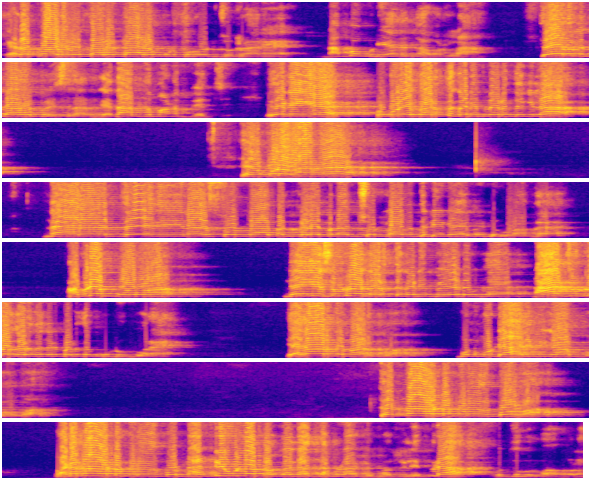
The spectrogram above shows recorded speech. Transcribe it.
எடப்பாடி வந்தா ரெண்டாயிரம் கொடுத்துருவோன்னு சொல்றாரு? நம்ப முடியாதுங்க அவர்லாம். தேர்தலுக்காக பேசுறாருங்க யதார்த்தமான பேச்சு. இதை நீங்க உங்களுடைய கருத்து கணிப்பில் எடுத்தீங்களா? என் கூட வாங்க. நேர தேதியில சொல்லாம கிளம்பலாம் சொல்லாம திடீர்னு என் வீட்டுக்கு வாங்க. அப்படியே போவோம். நீங்க சொல்ற கருத்து கணிப்பு எடுங்க. நான் சொல்ற கருத்து கணிப்பு எடுத்து கூட்டு போறேன். யதார்த்தமா இருப்போம். முன்கூட்டி அறிவிக்காம போவோம். தென் மாவட்டம் முழுவதும் போவான் வட மாவட்டம் முழுவதும் போ நன்றி உள்ள மக்கள் தான் தமிழ்நாட்டு மக்கள். எப்படா ஒத்துக்குருவாங்கள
